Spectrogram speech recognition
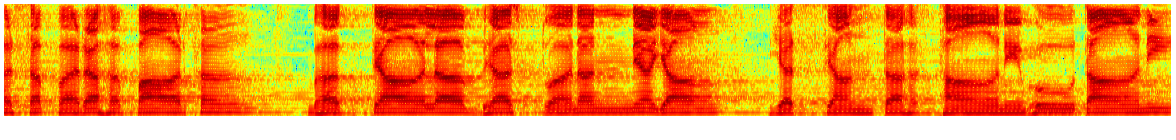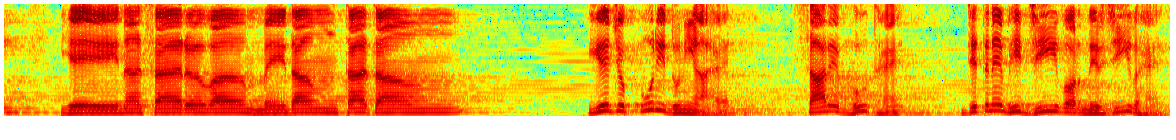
सपर पार्थ भक्त्या लभ्यस्त्वनन्यया यस्यान्तः भूतानि, येन सर्वमिदं ततम्। ये जो पूरी दुनिया है, सारे भूत हैं, जितने भी जीव और निर्जीव हैं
